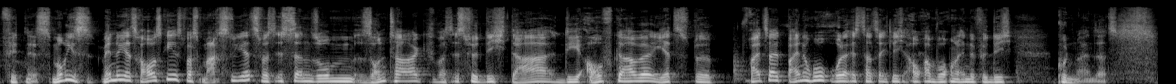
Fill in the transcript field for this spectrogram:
Fitness. Maurice, wenn du jetzt rausgehst, was machst du jetzt? Was ist dann so ein Sonntag? Was ist für dich da die Aufgabe? Jetzt äh, Freizeit, Beine hoch oder ist tatsächlich auch am Wochenende für dich Kundeneinsatz?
